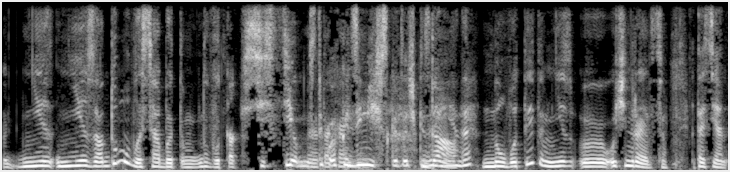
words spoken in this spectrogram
не, не задумывалась об этом, ну вот как системная С такой такая вещь. академической точки зрения, да? Но вот это мне э, очень нравится. Татьяна,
